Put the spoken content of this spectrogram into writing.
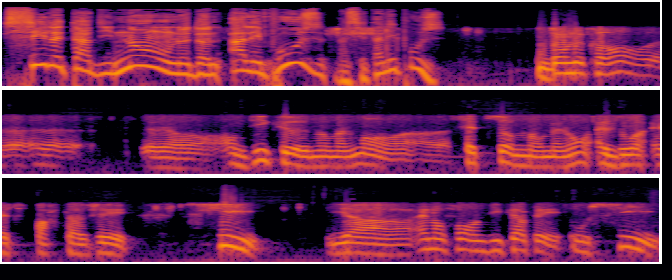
Si l'État dit non, on le donne à l'épouse, ben c'est à l'épouse. Dans le Coran, euh, euh, on dit que normalement, euh, cette somme, normalement, elle doit être partagée si il y a un enfant handicapé ou si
